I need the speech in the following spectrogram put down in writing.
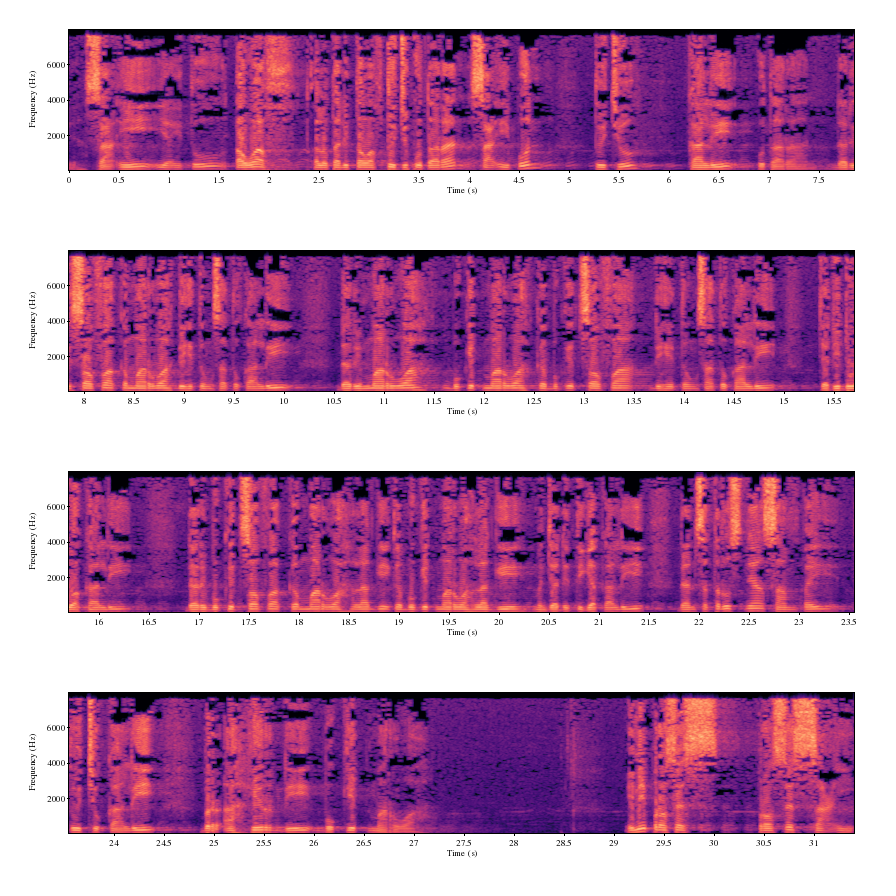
Ya, sa'i yaitu tawaf. Kalau tadi tawaf tujuh putaran, sa'i pun tujuh kali putaran. Dari Sofa ke Marwah dihitung satu kali, dari Marwah, Bukit Marwah ke Bukit Sofa dihitung satu kali, jadi dua kali dari Bukit Sofa ke Marwah lagi ke Bukit Marwah lagi menjadi tiga kali dan seterusnya sampai tujuh kali berakhir di Bukit Marwah. Ini proses proses sa'i.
